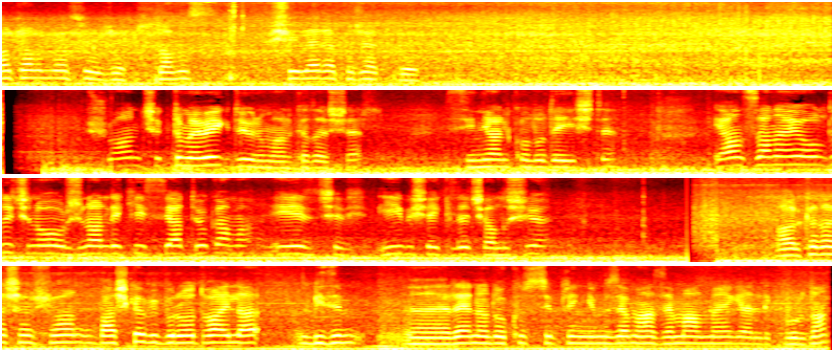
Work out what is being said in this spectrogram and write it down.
Bakalım nasıl olacak. Ustamız bir şeyler yapacak bu. Şu an çıktım eve gidiyorum arkadaşlar. Sinyal kolu değişti. Yan sanayi olduğu için o orijinaldeki hissiyat yok ama iyi, iyi bir şekilde çalışıyor. Arkadaşlar şu an başka bir Broadway'la bizim e, Renault 9 Spring'imize malzeme almaya geldik buradan.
